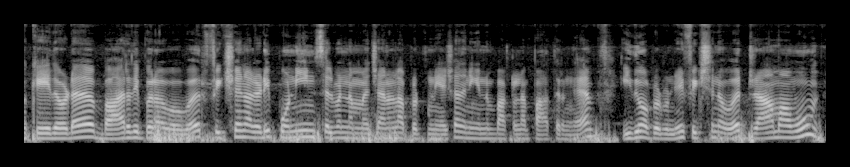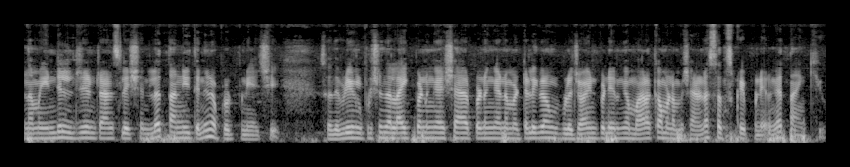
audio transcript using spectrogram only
ஓகே இதோட Bharathipura over fiction already Ponniyin Selvan நம்ம சேனலில் அப்லோட் பண்ணியாச்சு. அதை நீங்கள் இன்னும் பார்க்கலாம் பார்த்துருங்க இதுவும் அப்லோட் பண்ணி ஃபிக்ஷன் ஓவர் ட்ராமாவும் நம்ம இந்தியன் லிட்ரேச்சர் ட்ரான்ஸ்லேஷனில் தண்ணி தண்ணி அப்லோட் பண்ணியாச்சு. ஸோ இந்த வீடியோ உங்களுக்கு பிடிச்சிருந்தா லைக் பண்ணுங்கள் ஷேர் பண்ணுங்கள் நம்ம டெலிகிராம் குரூப்பில் ஜாயின் பண்ணிடுங்க மறக்காமல் நம்ம சேனலை சப்ஸ்கிரைப் பண்ணிடுங்க தேங்க்யூ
